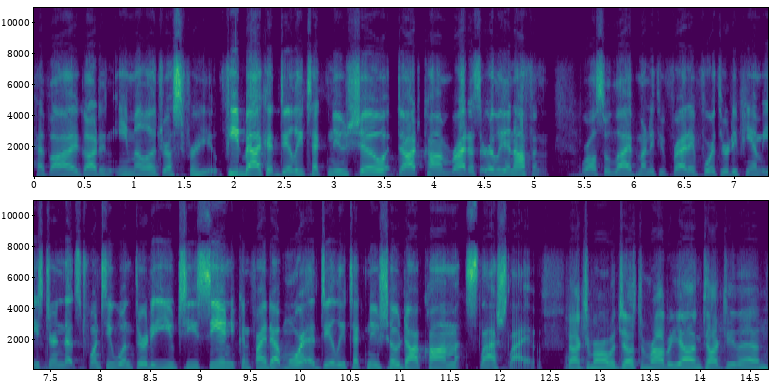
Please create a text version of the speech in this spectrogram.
have I got an email address for you? Feedback at dailytechnewsshow.com. Write us early and often. We're also live Monday through Friday, 4.30 p.m. Eastern. That's 2130 UTC. And you can find out more at dailytechnewsshow.com slash live. Back tomorrow with Justin Robert Young. Talk to you then.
